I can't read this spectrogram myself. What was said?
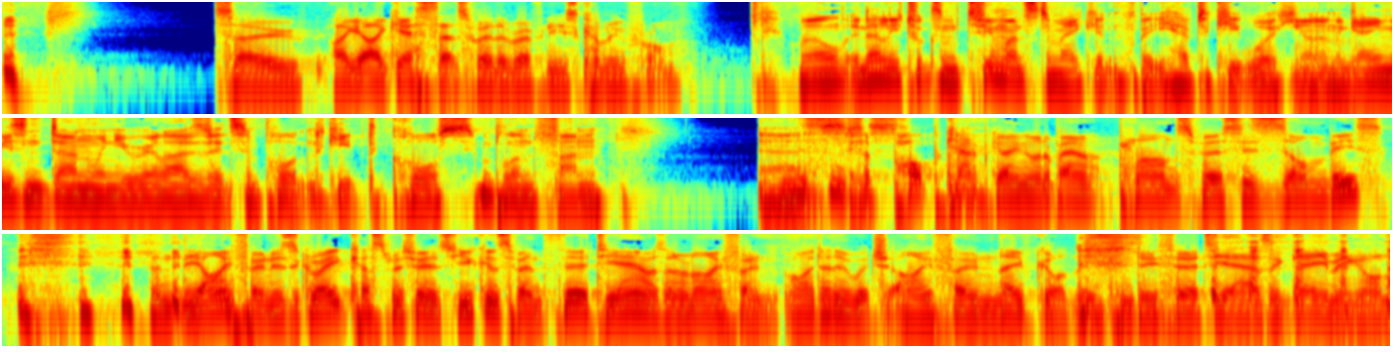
so I, I guess that's where the revenue's coming from. Well, it only took them two months to make it, but you have to keep working on it. And the game isn't done when you realize that it's important to keep the core simple and fun. Uh, This is says- a PopCap going on about Plants versus Zombies, and the iPhone is a great customer experience. You can spend 30 hours on an iPhone. Well, I don't know which iPhone they've got that you can do 30 hours of gaming on,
